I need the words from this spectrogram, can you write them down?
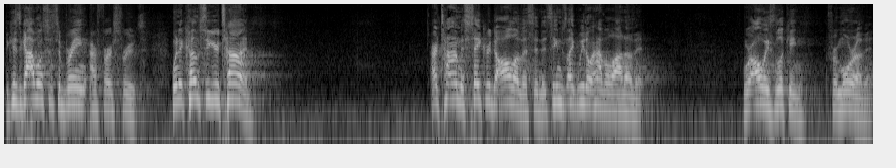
Because God wants us to bring our first fruits. When it comes to your time, our time is sacred to all of us, and it seems like we don't have a lot of it. We're always looking for more of it.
